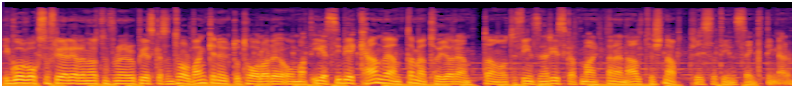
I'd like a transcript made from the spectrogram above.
Igår var också flera ledamöter från Europeiska centralbanken ute och talade om att ECB kan vänta med att höja räntan och att det finns en risk att marknaden alltför snabbt prisat in sänkningar.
